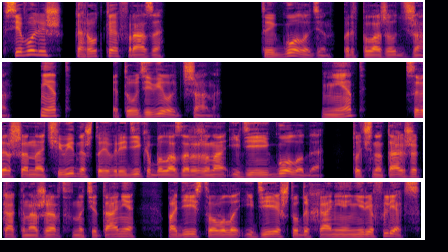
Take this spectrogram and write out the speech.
Всего лишь короткая фраза. «Ты голоден», — предположил Джан. «Нет». Это удивило Джана. «Нет». Совершенно очевидно, что Эвредика была заражена идеей голода, точно так же, как на жертв на Титане подействовала идея, что дыхание не рефлекс.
